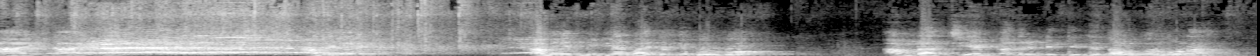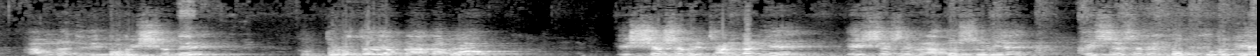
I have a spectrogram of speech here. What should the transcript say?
নাই নাই নাই। আমি আমি মিডিয়ার ভাইদেরকে বলব আমরা জিএম কাদের নেতৃত্বে দল করব না, আমরা যদি ভবিষ্যতে খুব দ্রুতই আমরা আগাবো ঈশ্বর সাহেবের ঝান্ডা নিয়ে ঈশ্বর সাহেবের আদর্শ নিয়ে ঈশ্বর সাহেবের বক্তব্য নিয়ে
